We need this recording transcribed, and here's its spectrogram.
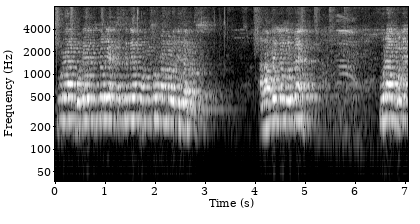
পুরা ভোটের ভিতরে একটা ছেলে পঞ্চম নম্বর অধিকার। করছে আলহামদুলিল্লাহ বলবেন? পুরা ভোটের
